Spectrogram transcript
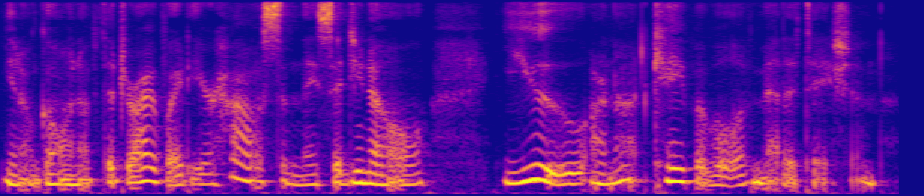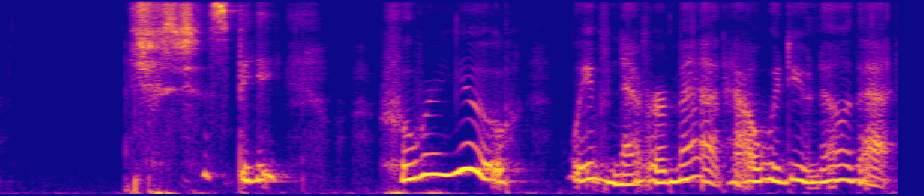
you know, going up the driveway to your house and they said, you know, you are not capable of meditation. Just, just be, who are you? We've never met. How would you know that?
